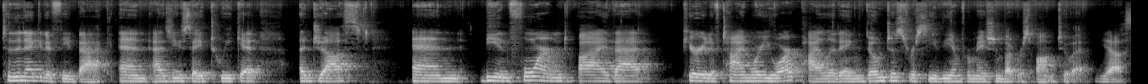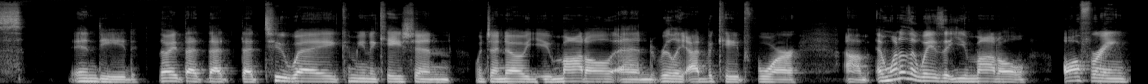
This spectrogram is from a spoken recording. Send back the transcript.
to the negative feedback. And as you say, tweak it, adjust, and be informed by that period of time where you are piloting, don't just receive the information but respond to it. Yes, indeed. That that that, that two-way communication, which I know you model and really advocate for. Um, and one of the ways that you model offering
